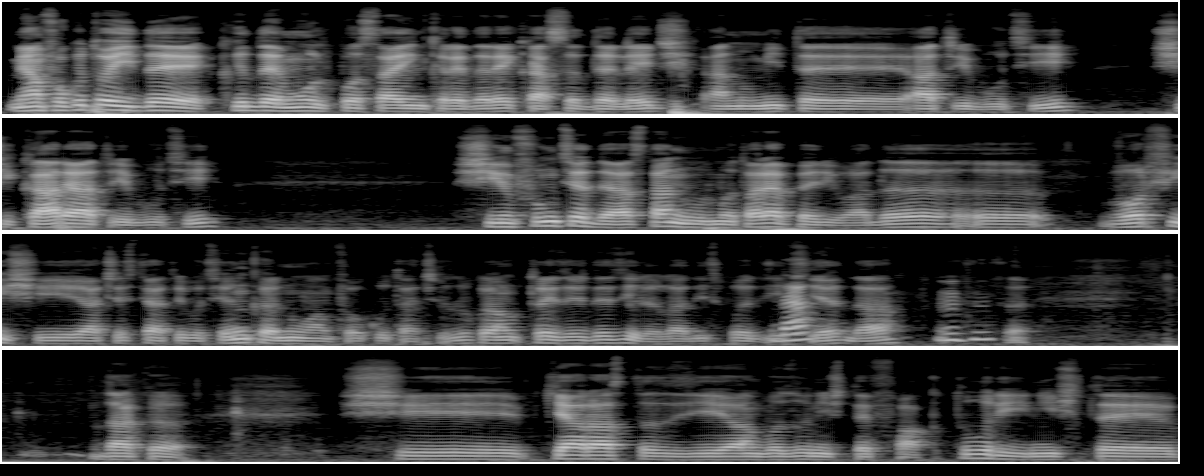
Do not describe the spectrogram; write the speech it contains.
Mi-am făcut o idee cât de mult poți să ai încredere ca să delegi anumite atribuții și care atribuții și în funcție de asta, în următoarea perioadă, uh, vor fi și aceste atribuții. Încă nu am făcut acest lucru, am 30 de zile la dispoziție, da? da? Mhm. Să- Dacă și chiar astăzi am văzut niște facturi, niște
